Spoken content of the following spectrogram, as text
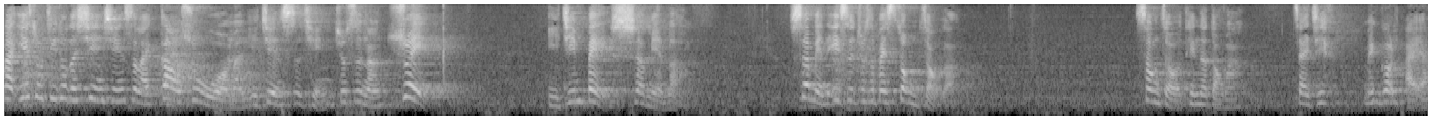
那耶稣基督的信心是来告诉我们一件事情，就是呢，罪已经被赦免了。赦免的意思就是被送走了，送走听得懂吗？再见，没过来呀，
